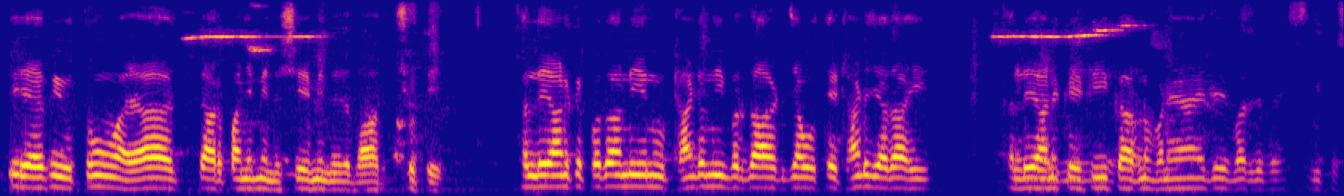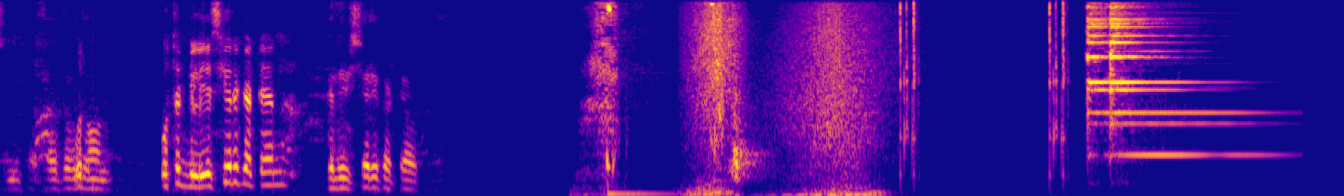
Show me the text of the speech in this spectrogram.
ਇਹ ਹੈ ਵੀ ਉਤੋਂ ਆਇਆ 4-5 ਮਹੀਨੇ 6 ਮਹੀਨੇ ਦੇ ਬਾਅਦ ਛੁੱਟੀ। ਥੱਲੇ ਆਣ ਕੇ ਪਤਾ ਨਹੀਂ ਇਹਨੂੰ ਠੰਡ ਨਹੀਂ ਬਰਦਾਸ਼ਤ ਜਾਂ ਉੱਥੇ ਠੰਡ ਜ਼ਿਆਦਾ ਸੀ। ਥੱਲੇ ਆਣ ਕੇ ਕੀ ਕਾਰਨ ਬਣਿਆ ਇਹਦੇ ਬਾਰੇ ਕੁਝ ਨਹੀਂ ਕਰ ਸਕਦੇ ਹੁਣ। ਉੱਥੇ ਗਲੇਸ਼ੀਅਰ ਕੱਟਿਆ ਨਾ? ਗਲੇਸ਼ੀਅਰ ਹੀ ਕੱਟਿਆ ਉੱਥੇ।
